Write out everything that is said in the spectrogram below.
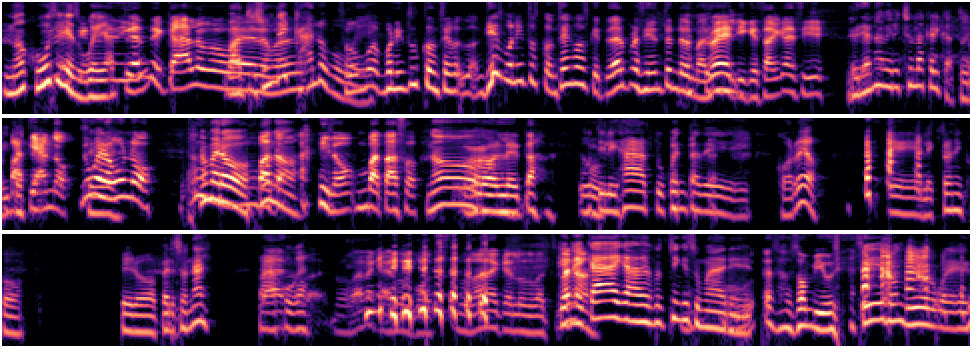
no juzgues, güey. no digan decálogo, güey. Es un decálogo, Son güey. bu- bonitos consejos. 10 bonitos consejos que te da el presidente Andrés Manuel y que salga así Deberían haber hecho una caricaturita. bateando. Sí. Número uno. Número Un uno. Y luego un batazo. No. Roleta. Utilizar tu cuenta de correo eh, electrónico, pero personal, para Ya, jugar. Nos, nos van a caer los bots. Nos van a caer los bots. Que me caiga, pues chingue su madre. Son views. Sí, son views, güey.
